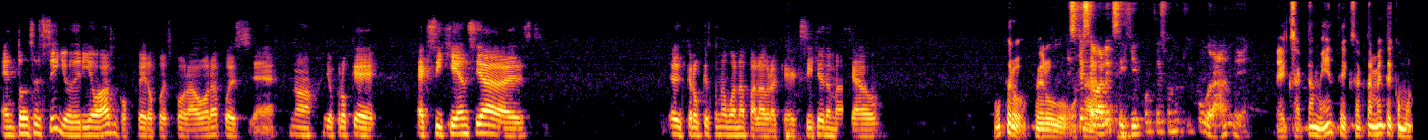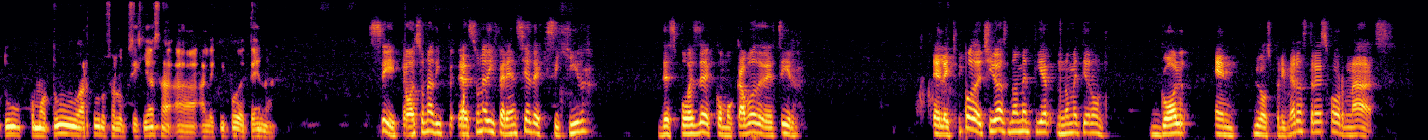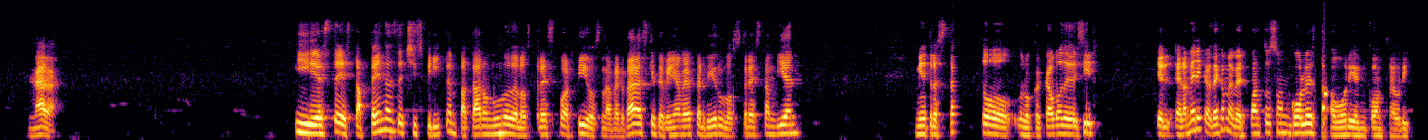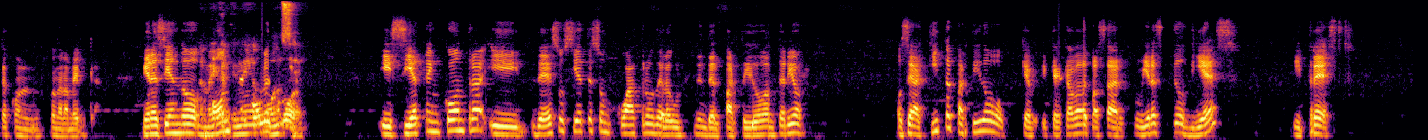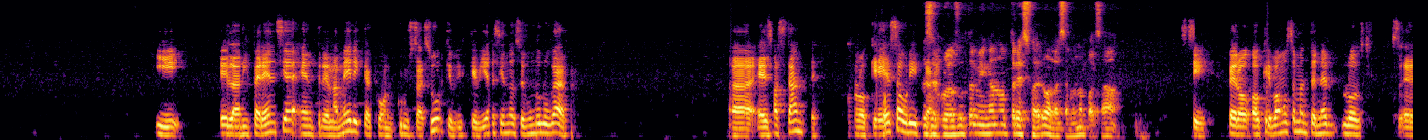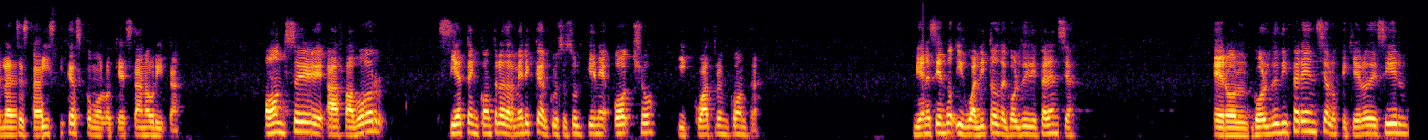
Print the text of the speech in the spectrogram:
entonces sí, yo diría algo, pero pues por ahora, pues eh, no, yo creo que exigencia es, eh, creo que es una buena palabra, que exige demasiado. No, pero, pero. Es que se vale exigir porque es un equipo grande. Exactamente, exactamente, como tú, como tú, Arturo, se lo exigías al equipo de Tena. Sí, pero es una, es una diferencia de exigir después de, como acabo de decir, el equipo de Chivas no, no metieron gol en los primeros tres jornadas. Nada. Y este, esta apenas de Chispirita empataron uno de los tres partidos. La verdad es que deberían haber perdido los tres también. Mientras tanto, lo que acabo de decir, el, América, déjame ver cuántos son goles a favor y en contra ahorita con, el América. Viene siendo 11 goles y siete en contra y de esos siete son cuatro del partido anterior. O sea, quita el partido que, acaba de pasar, hubiera sido 10 y 3. Y la diferencia entre el América con Cruz Azul, que, viene siendo el segundo lugar, ah, es bastante. Con lo que es ahorita. Pues el Cruz Azul también ganó 3-0 la semana pasada. Sí, pero, ok, vamos a mantener los, eh, las estadísticas como lo que están ahorita. 11 a favor, 7 en contra de América. El Cruz Azul tiene 8 y 4 en contra. viene siendo igualito de gol de diferencia. Pero el gol de diferencia, lo que quiero decir,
